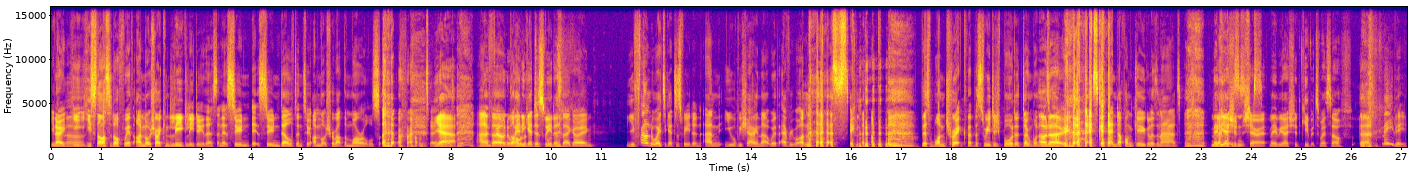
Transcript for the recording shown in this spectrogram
you know, Uh. he, he started off with I'm not sure I can legally do this, and it soon it soon delved into I'm not sure about the morals around doing Yeah. this. And found uh, a the way to get to Sweden. there going. You found a way to get to Sweden, and you will be sharing that with everyone soon enough. this one trick that the Swedish border don't want you Oh, to no. know. it's going to end up on Google as an ad. Maybe I shouldn't just- share it. Maybe I should keep it to myself. Uh, Maybe,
